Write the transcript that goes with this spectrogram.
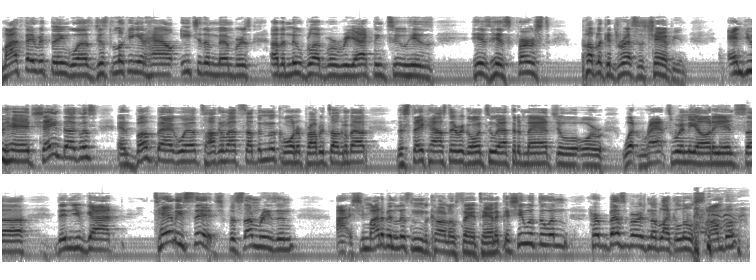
My favorite thing was just looking at how each of the members of the New Blood were reacting to his his his first public address as champion. And you had Shane Douglas and Buff Bagwell talking about something in the corner, probably talking about the steakhouse they were going to after the match or, or what rats were in the audience. Uh, then you've got Tammy Sytch. For some reason, I, she might have been listening to Carlos Santana because she was doing her best version of like a little samba.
